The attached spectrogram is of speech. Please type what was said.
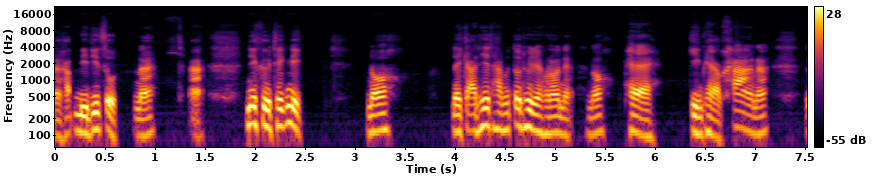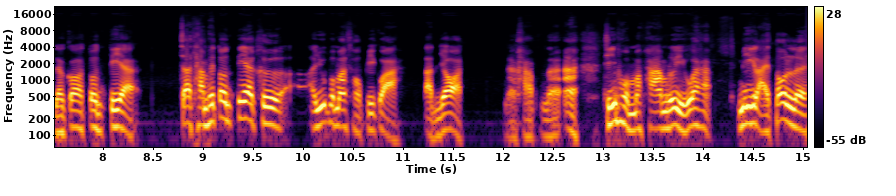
นะครับ ดีที่สุดนะอะนี่คือเทคนิคเนาะในการที่ทำให้ต้นทุเรียนของเราเนี่ยเนาะแผ่ กิ่งแผ่ข้างนะ แล้วก็ต้นเตี้ยจะทำให้ต้นเตี้ยคืออายุประมาณ 2 ปีกว่า ตัดยอดนะครับนะอะทีนี้ผมมาพามาดูอีกว่ามีหลายต้นเลย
